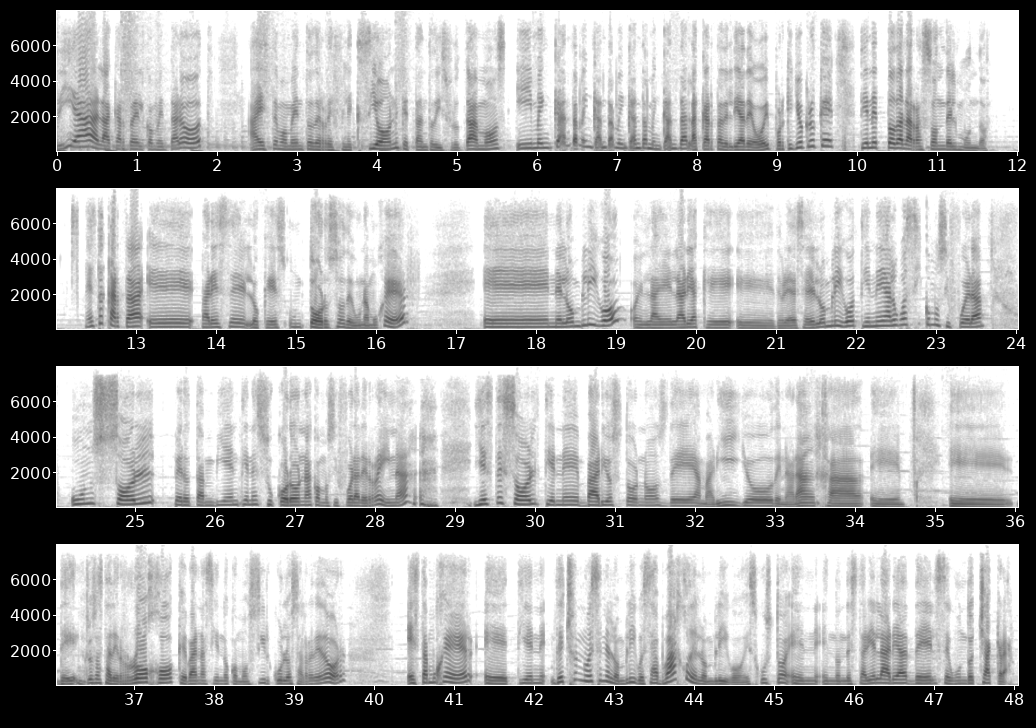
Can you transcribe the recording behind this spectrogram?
Día a la carta del comentarot, a este momento de reflexión que tanto disfrutamos y me encanta, me encanta, me encanta, me encanta la carta del día de hoy porque yo creo que tiene toda la razón del mundo. Esta carta eh, parece lo que es un torso de una mujer. en el ombligo, o en el área que eh, debería de ser el ombligo, tiene algo así como si fuera un sol pero también tiene su corona como si fuera de reina. y este sol tiene varios tonos de amarillo, de naranja, eh, eh, incluso hasta de rojo, que van haciendo como círculos alrededor. Esta mujer eh, tiene, de hecho no es en el ombligo, es abajo del ombligo, es justo en donde estaría el área del segundo chakra.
